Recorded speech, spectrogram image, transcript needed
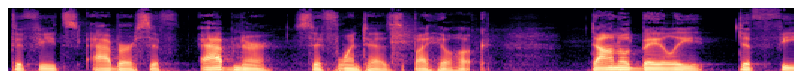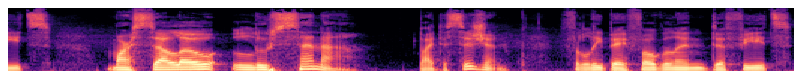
defeats Aber Cif- Abner Cifuentes by heel hook. Donald Bailey defeats Marcelo Lucena by decision. Felipe Fogelin defeats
